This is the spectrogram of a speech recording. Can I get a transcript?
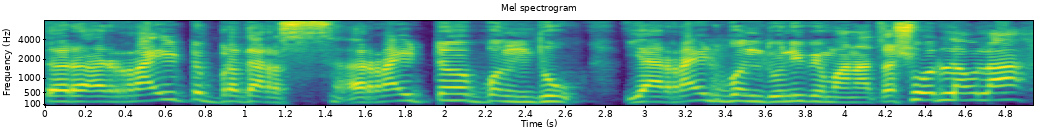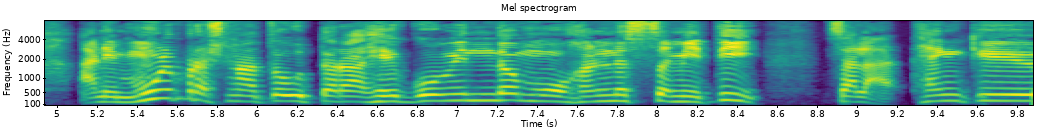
तर राईट ब्रदर्स राईट बंधू. या राईट बंधूंनी विमानाचा शोध लावला. आणि मूळ प्रश्नाचं उत्तर आहे गोविंद मोहन समिती. चला थँक्यू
